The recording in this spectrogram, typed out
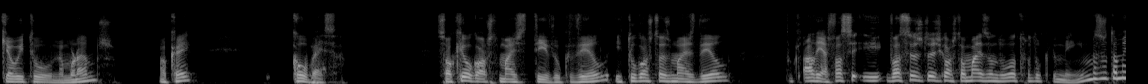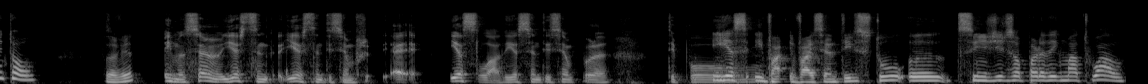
que eu e tu namoramos, ok? Coubessa. Só que eu gosto mais de ti do que dele e tu gostas mais dele. do que- Aliás, você, vocês dois gostam mais um do outro do que de mim, mas eu também estou. Estás a ver? Ei, mas Sam, ias sen- ias sentir sempre. é, é, Esse lado, ias sentir sempre. Tipo. E, esse- e vai, vai sentir se tu uh, te cingires ao paradigma atual.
